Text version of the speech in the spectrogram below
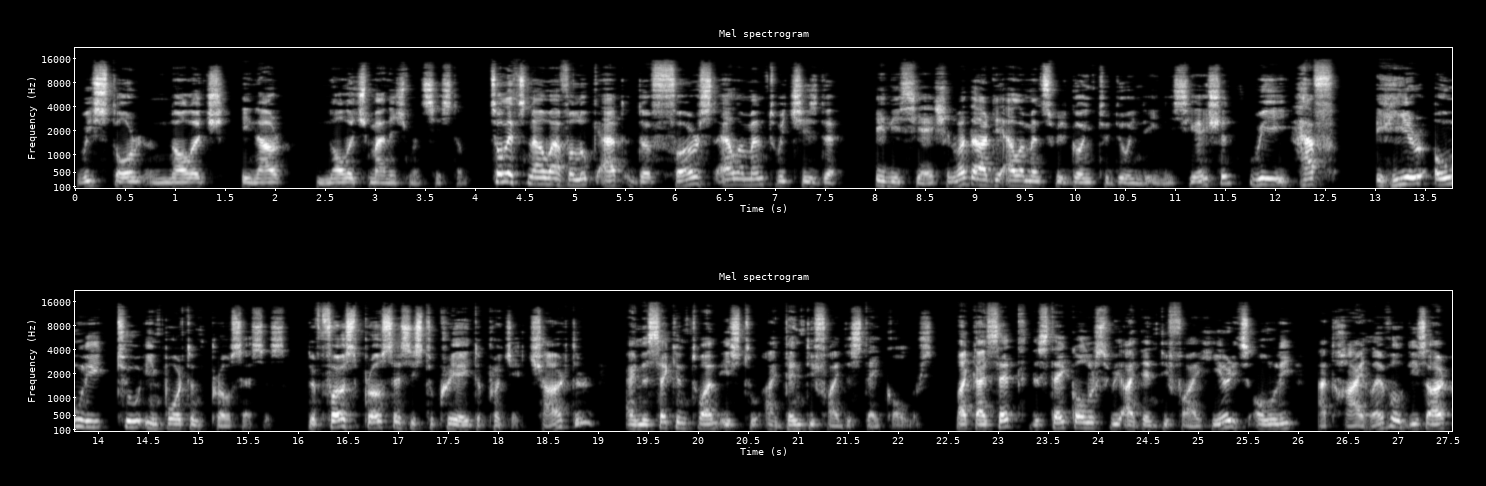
we store knowledge in our knowledge management system. So let's now have a look at the first element, which is the initiation. What are the elements we're going to do in the initiation? We have here only two important processes. The first process is to create the project charter, and the second one is to identify the stakeholders. Like I said, the stakeholders we identify here, it's only at high level. These are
